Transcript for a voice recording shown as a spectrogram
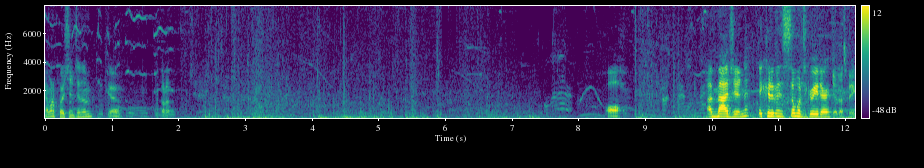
I want to push into them. Go. Got it? Oh. Imagine. It could have been so much greater. Yeah, that's big.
